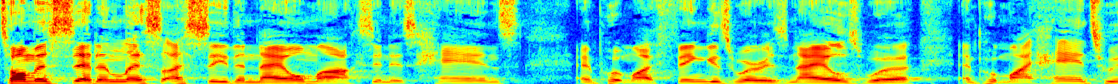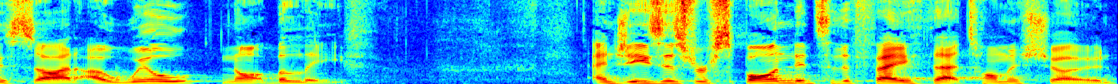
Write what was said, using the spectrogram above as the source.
Thomas said, Unless I see the nail marks in his hands and put my fingers where his nails were and put my hand to his side, I will not believe. And Jesus responded to the faith that Thomas showed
